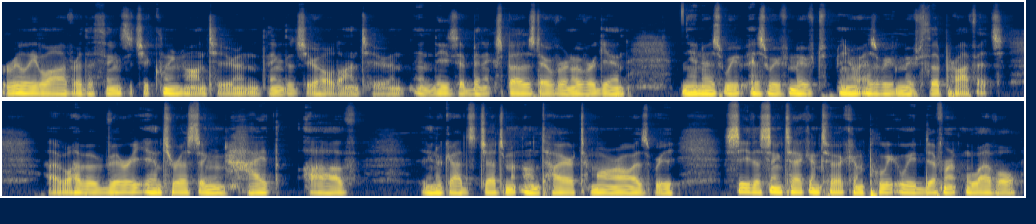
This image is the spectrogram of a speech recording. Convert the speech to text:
really love are the things that you cling on to and the things that you hold on to, and, and these have been exposed over and over again. You know, as we as we've moved, you know, as we've moved to the prophets, uh, we'll have a very interesting height of you know God's judgment on Tyre tomorrow as we see this thing taken to a completely different level,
